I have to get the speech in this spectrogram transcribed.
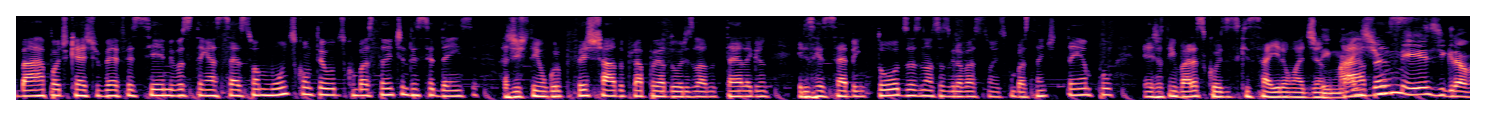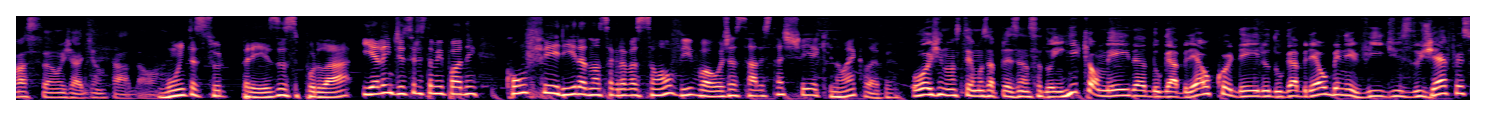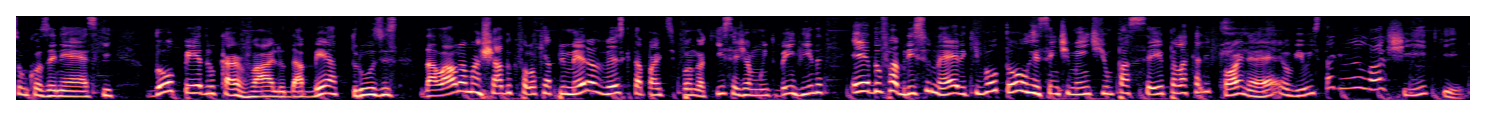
barra podcast VFSM. Você tem acesso a muitos conteúdos com bastante antecedência. A gente tem um grupo fechado para apoiadores lá no Telegram. Eles recebem todas as nossas gravações com bastante tempo. Eh, já tem várias coisas que saíram adiantadas. Tem mais de um mês de gravação já adiantada lá. Muitas surpresas por lá. E além disso, eles também podem conferir a nossa gravação ao vivo. Ó, hoje a sala está cheia aqui, não é, Kleber? Hoje nós temos a presença do Henrique Almeida, do Gabriel Cordeiro, do Gabriel Benevides, do Jefferson Kozenieski, do Pedro Carvalho, da Beatruzes, da Laura Machado, que falou que é a primeira vez que está participando aqui, seja muito bem-vinda, e do Fabrício Neri, que voltou recentemente de um passeio pela Califórnia. É, eu vi o Instagram lá, chique.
